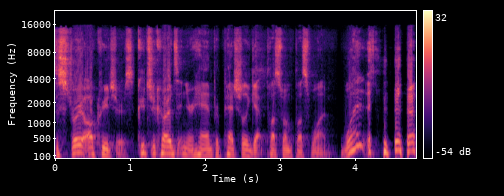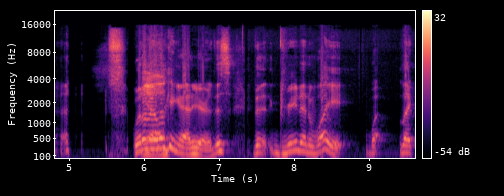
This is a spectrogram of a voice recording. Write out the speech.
Destroy all creatures. Creature cards in your hand perpetually get plus one, plus one. What? what am I looking at here? This the green and white. What Like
